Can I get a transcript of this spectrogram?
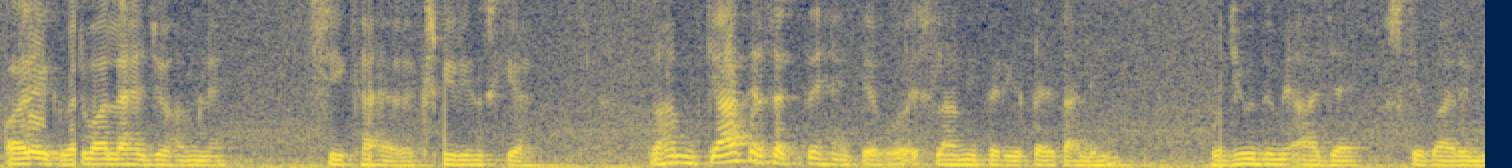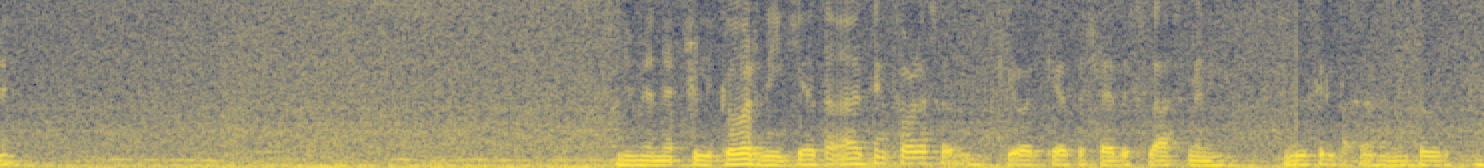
اور ایک وقت والا ہے جو ہم نے سیکھا ہے ایکسپیرینس کیا ہے۔ تو ہم کیا کر سکتے ہیں کہ وہ اسلامی طریقہ تعلیم وجود میں آ جائے اس کے بارے میں؟ جی میں نے ایکچولی کور نہیں کیا تھا۔ آئی تھنک تھوڑا سا کور کیا تھا، شاید اس کلاس میں نہیں۔ دوسری کلاس میں ہم نے کور کیا۔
